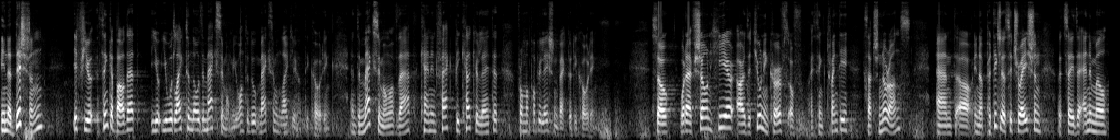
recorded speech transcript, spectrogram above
in addition, if you think about that, you, you would like to know the maximum. You want to do maximum likelihood decoding. And the maximum of that can, in fact, be calculated from a population vector decoding. So what I've shown here are the tuning curves of, I think, 20 such neurons. And uh, in a particular situation, let's say the animal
